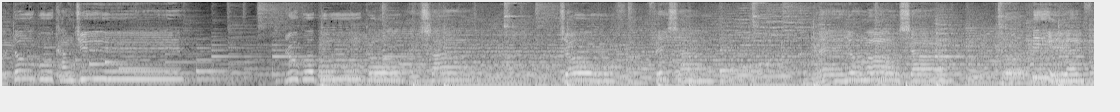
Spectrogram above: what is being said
我都不抗拒。如果不够悲伤，就无法飞翔。可没有梦想，何必远方？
